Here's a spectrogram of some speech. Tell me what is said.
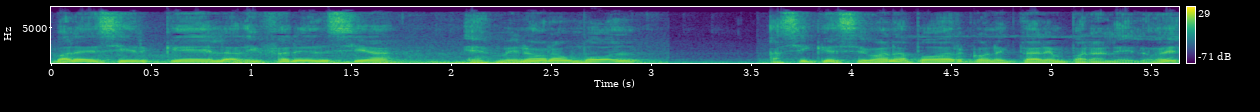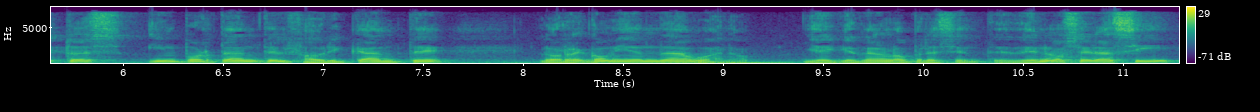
Vale decir que la diferencia es menor a un volt, así que se van a poder conectar en paralelo. Esto es importante, el fabricante lo recomienda, bueno, y hay que tenerlo presente. De no ser así,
